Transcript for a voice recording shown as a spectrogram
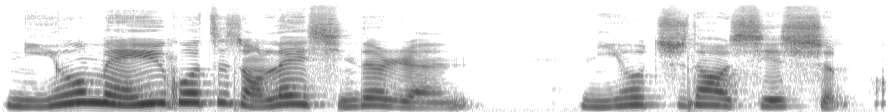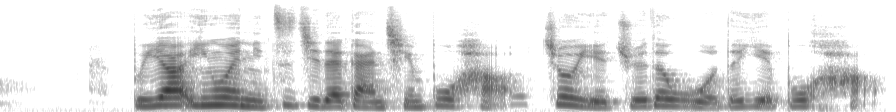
你又没遇过这种类型的人，你又知道些什么？不要因为你自己的感情不好，就也觉得我的也不好。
